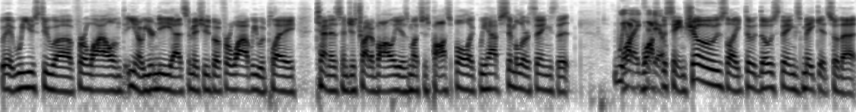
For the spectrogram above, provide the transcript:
we we used to uh, for a while. And you know, your knee has some issues, but for a while we would play tennis and just try to volley as much as possible. Like we have similar things that we wa- like watch the same shows. Like th- those things make it so that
